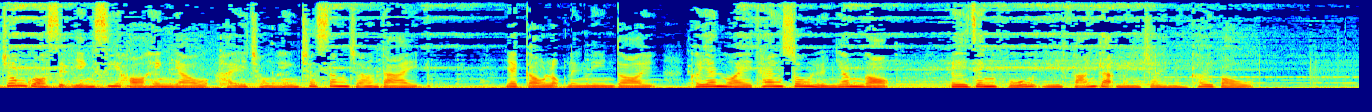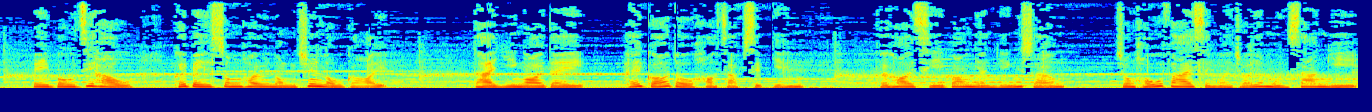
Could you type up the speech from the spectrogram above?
中國攝影師賀慶友喺重慶出生長大。一九六零年代，佢因為聽蘇聯音樂，被政府以反革命罪名拘捕。被捕之後，佢被送去農村勞改，但係意外地喺嗰度學習攝影。佢開始幫人影相，仲好快成為咗一門生意。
